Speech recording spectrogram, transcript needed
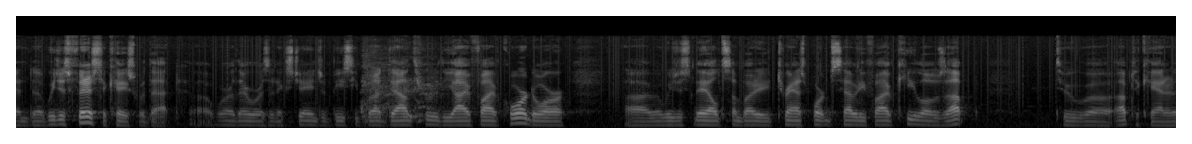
and uh, we just finished a case with that, uh, where there was an exchange of BC Bud down through the I-5 corridor. Uh, and We just nailed somebody transporting 75 kilos up to, uh, up to Canada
